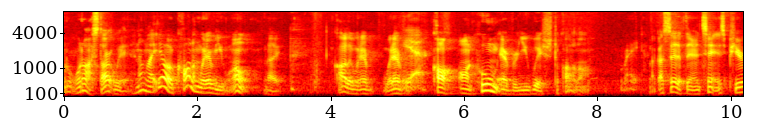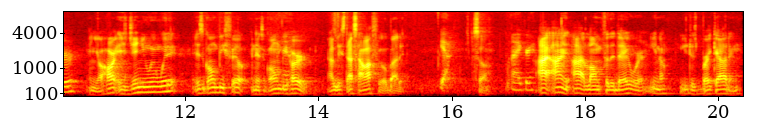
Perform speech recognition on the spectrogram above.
what do, what do I start with? And I'm like, yo, call them whatever you want. Like, call it whatever, whatever. Yeah. Call on whomever you wish to call on. Right. Like I said, if their intent is pure and your heart is genuine with it, it's gonna be felt and it's gonna be heard. At least that's how I feel about it. Yeah, So I agree. I I, I long for the day where you know you just break out and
